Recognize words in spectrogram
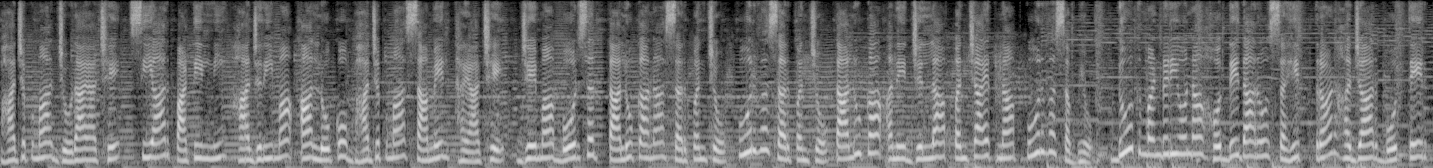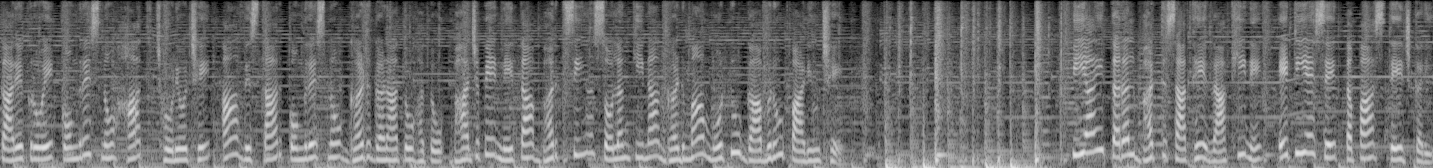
ભાજપમાં જોડાયા છે. સીઆર પાટીલની હાજરીમાં આ લોકો ભાજપમાં સામેલ થયા છે, જેમાં બોરસદ તાલુકાના સરપંચો, પૂર્વ સરપંચો, તાલુકા અને જિલ્લા પંચાયતના પૂર્વ સભ્યો. દૂધ મંડળીઓના હોદ્દેદારો સહિત ત્રણ હજાર બોતેર કાર્યકરોએ કોંગ્રેસનો હાથ છોડ્યો છે. આ વિસ્તાર કોંગ્રેસનો ગઢ ગણાતો હતો. ભાજપે નેતા ભરતસિંહ સોલંકીના ગઢ માં મોટું ગાબડું પાડ્યું છે. પીઆઈ તરલ ભટ્ટ સાથે રાખીને એટીએસએ તપાસ તેજ કરી.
